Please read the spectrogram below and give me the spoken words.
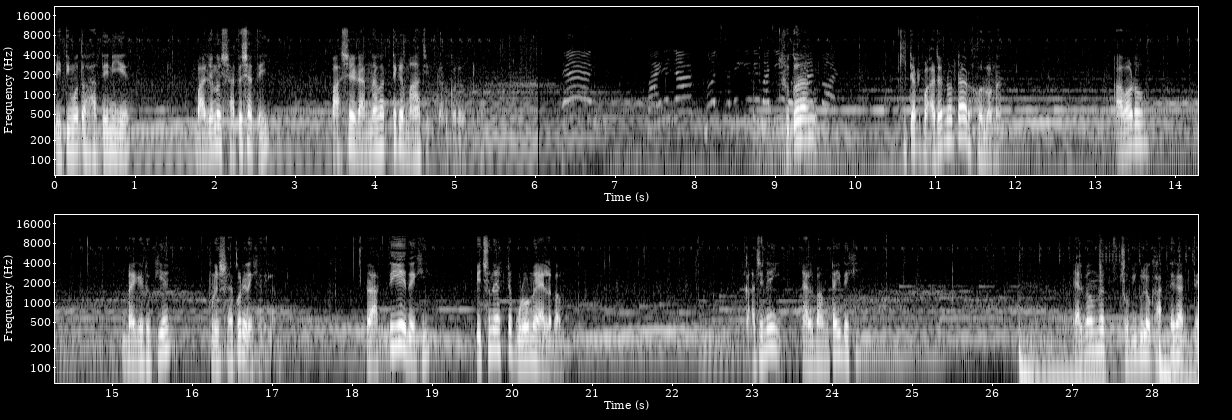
রীতিমতো হাতে নিয়ে বাজানোর সাথে সাথেই পাশের রান্নাঘর থেকে মা চিৎকার করে উঠল। সুতরাং গিটার বাজানোটা আর হলো না। আবারও ব্যাগে ঢুকিয়ে পরিষ্কার করে রেখে দিলাম। রাত্রি গিয়ে দেখি পিছনে একটা পুরনো অ্যালবাম। কাজে নেই, অ্যালবামটাই দেখি। অ্যালবামের ছবিগুলো ঘাটতে ঘাটতে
